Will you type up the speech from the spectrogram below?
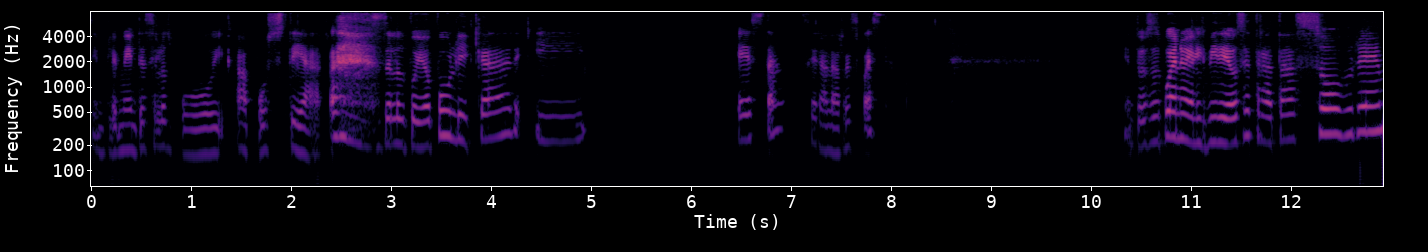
Simplemente se los voy a postear, se los voy a publicar y esta será la respuesta. Entonces, bueno, el video se trata sobre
